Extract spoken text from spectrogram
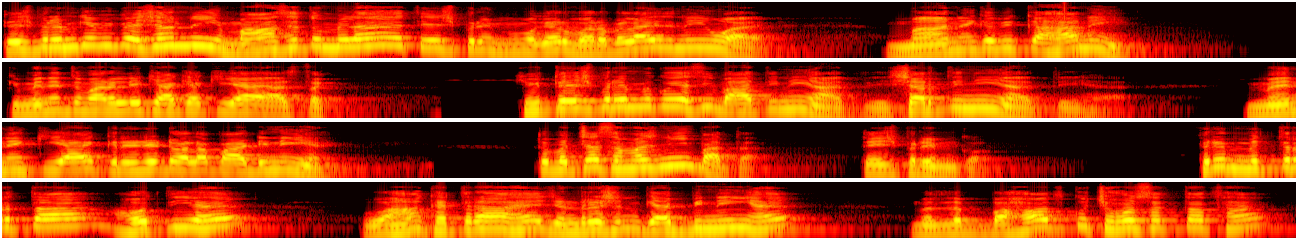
तेज प्रेम की भी पहचान नहीं है। माँ से तो मिला है तेज प्रेम, मगर वर्बलाइज नहीं हुआ है। माँ ने कभी कहा नहीं कि मैंने तुम्हारे लिए क्या क्या किया है आज तक? क्योंकि तेज प्रेम में कोई ऐसी बात ही नहीं आती, शर्त ही नहीं आती है। मैंने किया है क्रेडिट वाला पार्टी नहीं है। तो बच्चा समझ नहीं पाता तेज प्रेम को। फिर मित्रता होती है, वहाँ खतरा है जनरेशन गैप भी नहीं है। मतलब बहुत कुछ हो सकता था,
